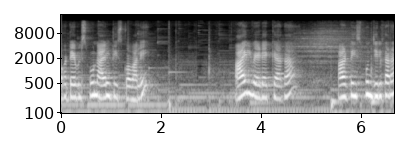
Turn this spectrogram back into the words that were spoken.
ఒక టేబుల్ స్పూన్ ఆయిల్ తీసుకోవాలి. ఆయిల్ వేడెక్కాక అర టీ స్పూన్ జీలకర్ర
